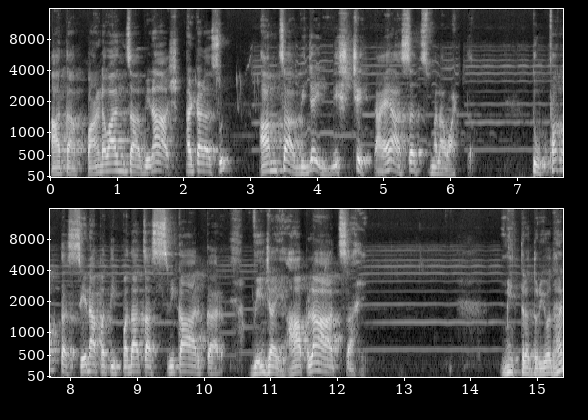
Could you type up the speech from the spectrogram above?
आता पांडवांचा विनाश अटळ असून आमचा विजय निश्चित आहे असंच मला वाटतं. तू फक्त सेनापती पदाचा स्वीकार कर विजय आपलाच आहे. मित्र दुर्योधन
